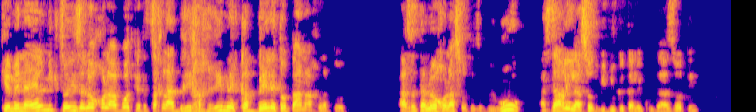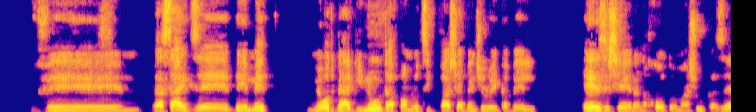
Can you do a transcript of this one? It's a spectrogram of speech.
כמנהל מקצועי זה לא יכול לעבוד כי אתה צריך להדריך אחרים לקבל את אותן ההחלטות. אז אתה לא יכול לעשות את זה. והוא עזר לי לעשות בדיוק את הנקודה הזאת, ו... ועשה את זה באמת מאוד בהגינות, אף פעם לא ציפה שהבן שלו יקבל איזה שהן הנחות או משהו כזה,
